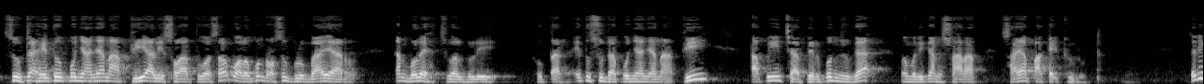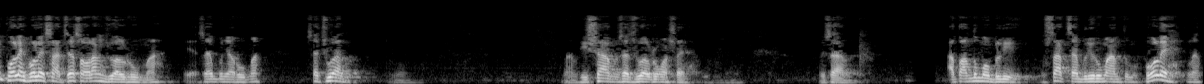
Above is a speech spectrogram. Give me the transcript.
Sudah itu punyanya Nabi Ali Shallallahu Wasallam walaupun Rasul belum bayar. Kan boleh jual beli hutang. Itu sudah punyanya Nabi, tapi Jabir pun juga memberikan syarat. Saya pakai dulu. Jadi boleh-boleh saja seorang jual rumah. Ya, saya punya rumah, saya jual. Nah, bisa bisa jual rumah saya. Misal. Atau antum mau beli. Ustaz saya beli rumah antum. Boleh. Nah,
